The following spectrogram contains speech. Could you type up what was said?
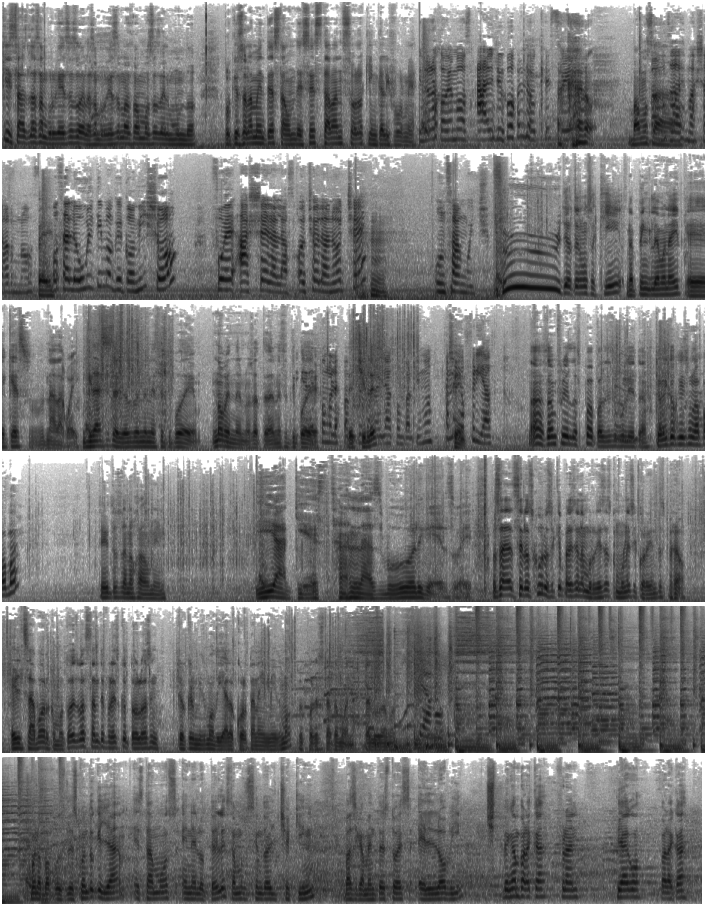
quizás las hamburguesas o de las hamburguesas más famosas del mundo, porque solamente hasta donde se estaban solo aquí en California. Si no nos comemos algo, lo que sea, Claro, vamos, vamos a, a... desmayarnos. Pe- O sea, lo último que comí yo fue ayer a las 8 de la noche Hmm. un sándwich. Uh, ya tenemos aquí una Pink Lemonade, eh, que es nada, güey. Gracias a Dios venden este tipo de... No venden, o sea, te dan este tipo de, pongo las de papitas chiles. las compartimos. Están Sí. medio frías. Ah, están frías las papas, dice Julieta. ¿Teorito que hizo una papa? Teorito está enojado, miren. Y aquí están las burgers, güey. O sea, se los juro, sé que parecen hamburguesas comunes y corrientes, pero el sabor, como todo es bastante fresco, todo lo hacen, creo que el mismo día lo cortan ahí mismo, pues por eso está tan buena. Saludos, amor. Te amo. Bueno, papus, les cuento que ya estamos en el hotel, estamos haciendo el check-in. Básicamente esto es el lobby. Vengan para acá, Fran, Tiago, para acá.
